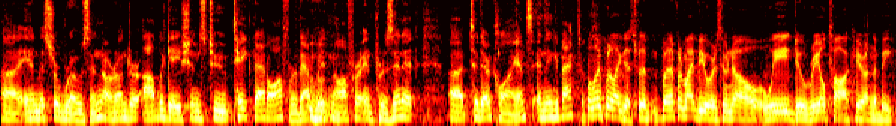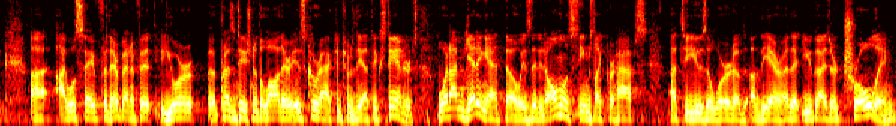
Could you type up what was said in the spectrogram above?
uh, and Mr. Rosen are under obligations to take that offer, that mm-hmm. written offer, and present it uh, to their clients and then get back to us. Well, let me put it like this. For the benefit of my viewers who know, we do real talk here on the beat. Uh, I will say, for their benefit, your uh, presentation of the law there is correct in terms of the ethics standards. What I'm getting at, though, is that it almost seems like perhaps, uh, to use a word of, of the era, that you guys are trolling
